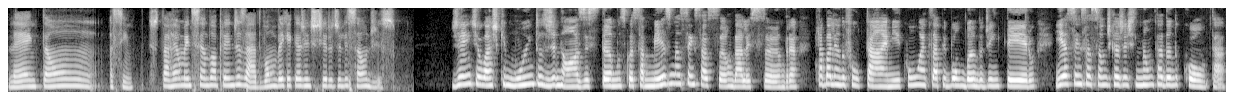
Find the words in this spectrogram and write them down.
né? Então, assim, isso está realmente sendo um aprendizado. Vamos ver o que, que a gente tira de lição disso. Gente, eu acho que muitos de nós estamos com essa mesma sensação da Alessandra, trabalhando full time, com o WhatsApp bombando o dia inteiro e a sensação de que a gente não está dando conta.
